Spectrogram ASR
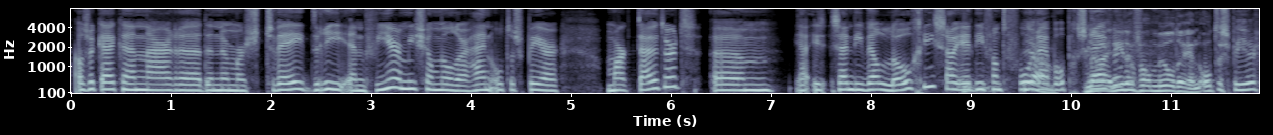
Als we kijken naar uh, de nummers 2, 3 en 4. Michel Mulder, Hein Otterspeer, Mark Tuitert. Um, ja, zijn die wel logisch? Zou je die van tevoren ja. hebben opgeschreven? Nou, in ieder geval Mulder en Otterspeer.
